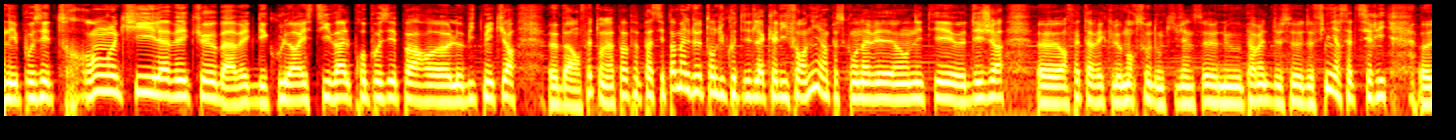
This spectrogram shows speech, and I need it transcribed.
On est posé tranquille avec euh, bah, avec des couleurs estivales proposées par euh, le beatmaker. Euh, bah en fait, on a pas passé pas mal de temps du côté de la Californie hein, parce qu'on avait on était déjà en fait avec le morceau donc qui vient nous permettre de, finir cette série de,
